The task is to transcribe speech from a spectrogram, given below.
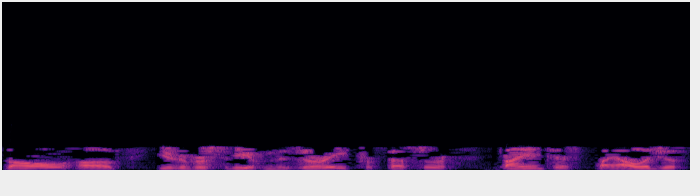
Saal of University of Missouri, professor, scientist, biologist,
